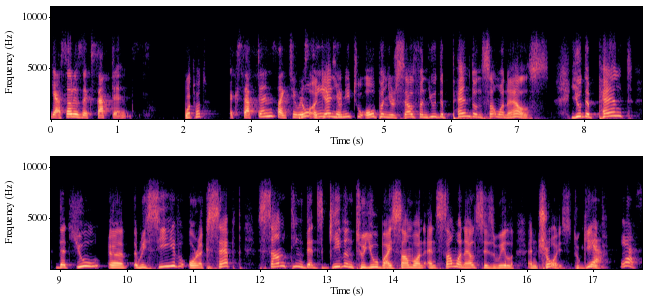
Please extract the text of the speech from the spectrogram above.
Yeah, so does acceptance. What, what? Acceptance, like to receive. No, again, to- you need to open yourself and you depend on someone else. You depend that you uh, receive or accept something that's given to you by someone and someone else's will and choice to give. yeah, yes.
